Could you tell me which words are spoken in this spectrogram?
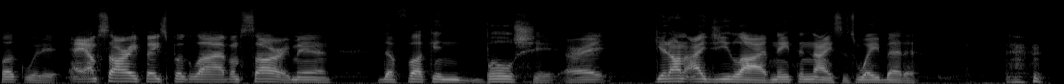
Fuck with it. Hey, I'm sorry, Facebook Live. I'm sorry, man. The fucking bullshit. All right. Get on IG Live. Nathan Nice. It's way better.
